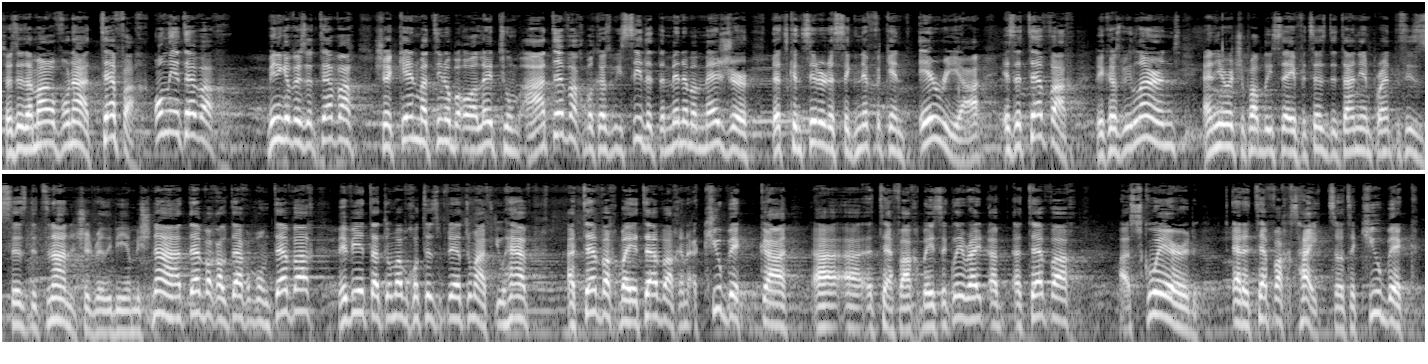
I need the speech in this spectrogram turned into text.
So it says Amar tefach, only a tefach. Meaning if there's a tefach, sheken matino ba'oleh tum'ah, tefach, because we see that the minimum measure that's considered a significant area is a tefach. Because we learned, and here it should probably say, if it says Tanya in parentheses, it says Ditnan, it should really be a Mishnah, tefach al tefach tefach, mevi et. If you have a tefach by a tefach, and a cubic uh, uh, tefach, basically, right? A, a tefach uh, squared at a tefach's height. So it's a cubic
